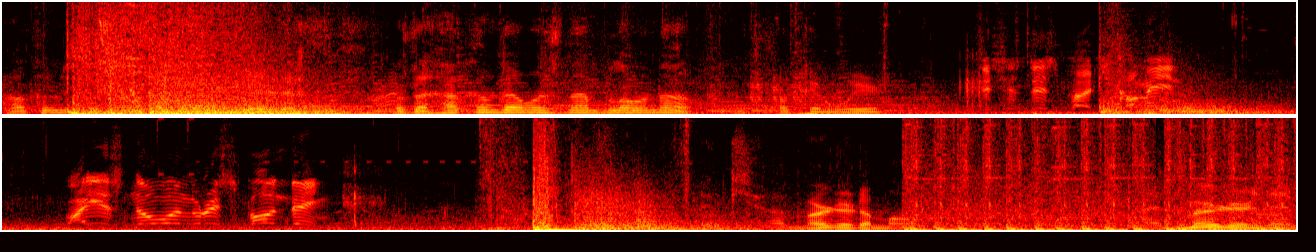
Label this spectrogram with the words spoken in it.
How come this is how come that one's not blowing up? It's fucking weird. This. Come in. Why is no one responding? Like, I murdered them all. I murdered them.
